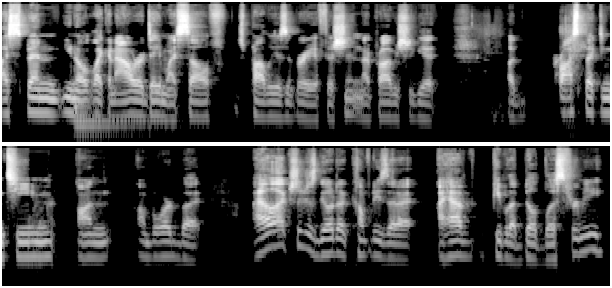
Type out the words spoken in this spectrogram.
I spend you know like an hour a day myself, which probably isn't very efficient, and I probably should get a prospecting team on on board. But I'll actually just go to companies that I I have people that build lists for me,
